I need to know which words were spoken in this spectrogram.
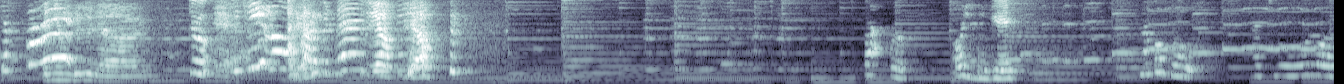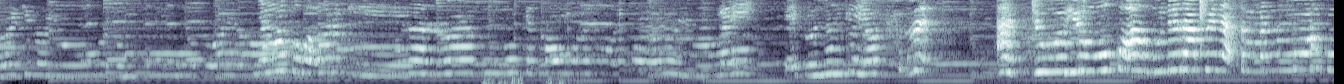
cepet. Senyum dulu dong. Duh, Iya. iki lho gak bener. Siap, siap. Pak, Bu. Oh, nggih. Napa, Bu? Aduh, loro iki lho yu, tunggu. Yang apa kok ora aku mau. Kayak kayak ya. Aduh yu, kok ambune rapi nak temenmu aku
